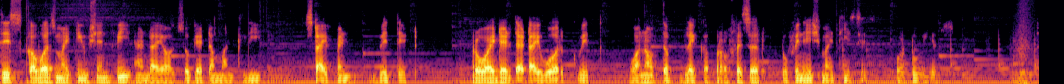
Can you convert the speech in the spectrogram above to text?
this covers my tuition fee, and I also get a monthly stipend with it, provided that I work with one of the like a professor to finish my thesis for two years.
